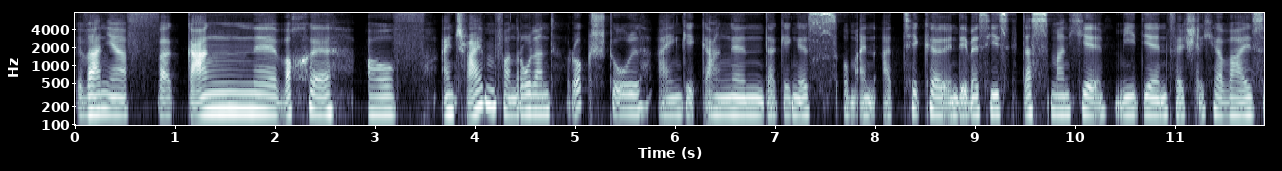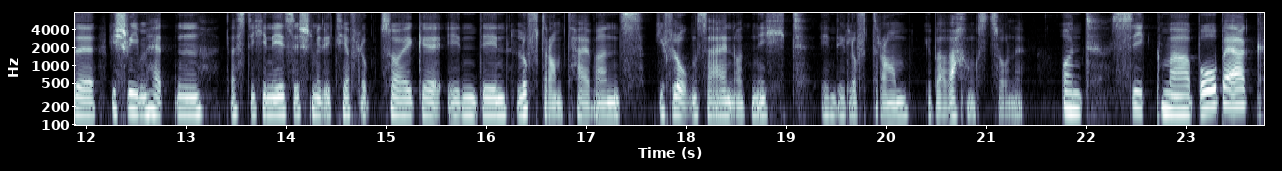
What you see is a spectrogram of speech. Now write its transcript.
Wir waren ja vergangene Woche auf ein Schreiben von Roland Rockstuhl eingegangen. Da ging es um einen Artikel, in dem es hieß, dass manche Medien fälschlicherweise geschrieben hätten, dass die chinesischen Militärflugzeuge in den Luftraum Taiwans geflogen seien und nicht in die Luftraumüberwachungszone. Und Sigmar Boberg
